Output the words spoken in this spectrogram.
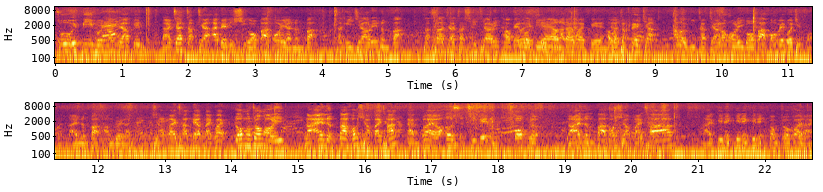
煮一米粉拢不要紧。来这十只爱卖你四五百块钱两百，十二只你两百，十三只、十四只你头家无滴，要带坏别人。啊，无十八只，啊无二十只拢互你五百块买无一盘，来两百行对来。小白肠两百块，拢装互你，来两百块小白肠，赶快哦，二十七给你，疯了。来两百块小白肠，来紧嘞紧嘞紧嘞，动作快来，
